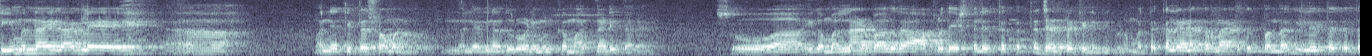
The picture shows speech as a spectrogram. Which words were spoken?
ಟೀಮನ್ನು ಈಗಾಗಲೇ ಮೊನ್ನೆ ತಿಪ್ಪೇಸ್ವಾಮಣ್ಣವರು ನನ್ನ ದಿನ ದೂರವಾಣಿ ಮೂಲಕ ಮಾತನಾಡಿದ್ದಾರೆ. ಸೊ ಈಗ ಮಲೆನಾಡು ಭಾಗದ ಆ ಪ್ರದೇಶದಲ್ಲಿರ್ತಕ್ಕಂಥ ಜನಪ್ರತಿನಿಧಿಗಳು ಮತ್ತು ಕಲ್ಯಾಣ ಕರ್ನಾಟಕಕ್ಕೆ ಬಂದಾಗ ಇಲ್ಲಿರ್ತಕ್ಕಂಥ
